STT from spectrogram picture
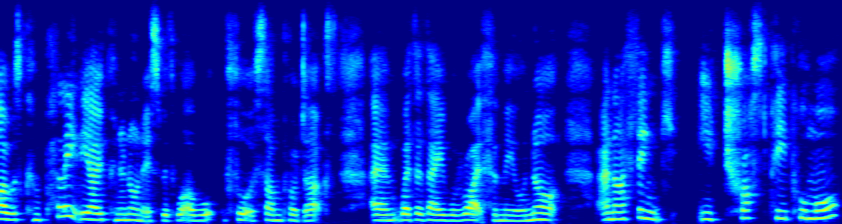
I was completely open and honest with what I thought of some products, um, whether they were right for me or not. And I think you trust people more.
